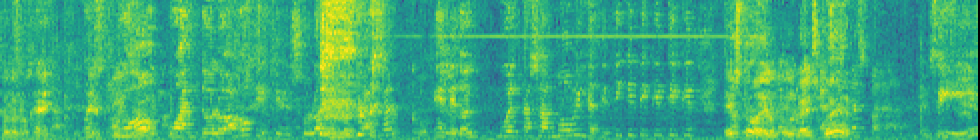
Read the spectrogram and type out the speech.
todo lo que hay. Pues yo cuando lo hago, que, que suelo hacerlo en casa, eh, le doy vueltas al móvil y hace tiqui tiqui tiqui. Esto, el, el Blind Square. Sí.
